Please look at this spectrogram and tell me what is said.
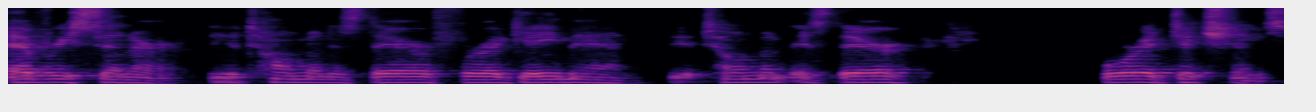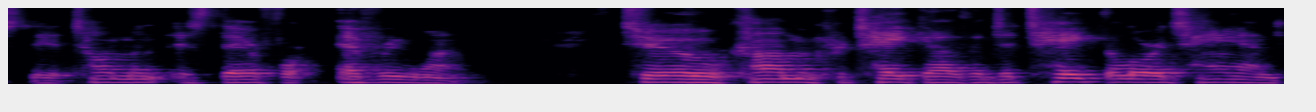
every sinner. The atonement is there for a gay man. The atonement is there for addictions. The atonement is there for everyone to come and partake of and to take the lord's hand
